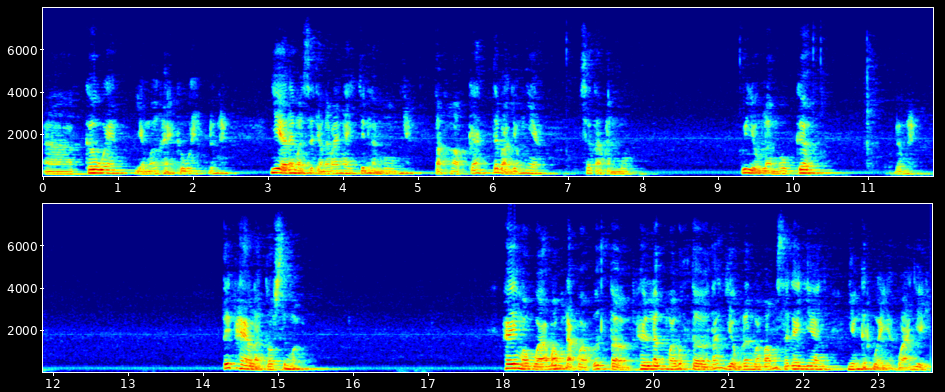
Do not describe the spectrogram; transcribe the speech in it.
à, cơ quan và mới hệ cơ quan đúng không? Như ở đây mình sẽ chọn đáp án ngay chính là mô nhé tập hợp các tế bào giống nhau sẽ tạo thành mô. Ví dụ là mô cơ đúng không? Tiếp theo là câu số 10 khi một quả bóng đặt vào bức tường thì lực mà bức tường tác dụng lên quả bóng sẽ gây ra những kết quả quả gì?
